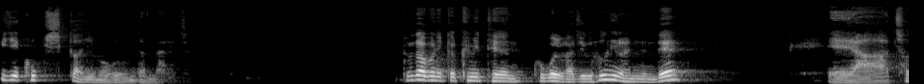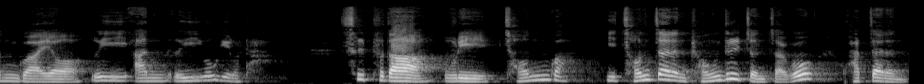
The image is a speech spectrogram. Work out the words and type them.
이제 곡식까지 먹으러 온단 말이죠. 그러다 보니까 그 밑에는 그걸 가지고 흥의를 했는데 에야 천과여 의안 의옥이로다. 슬프다 우리 전과 이 전자는 병들 전자고 과자는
